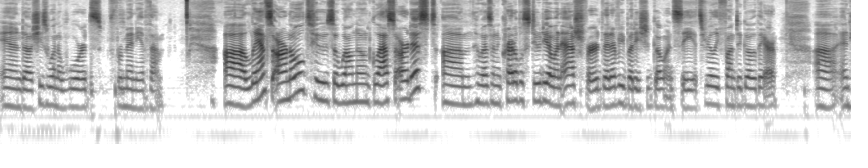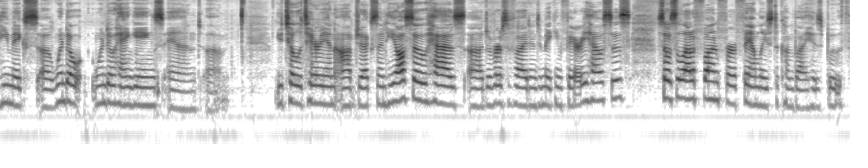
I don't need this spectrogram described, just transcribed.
and uh, she's won awards for many of them. Uh, Lance Arnold, who's a well known glass artist, um, who has an incredible studio in Ashford that everybody should go and see. It's really fun to go there. Uh, and he makes uh, window, window hangings and um, utilitarian objects, and he also has uh, diversified into making fairy houses. So it's a lot of fun for families to come by his booth.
